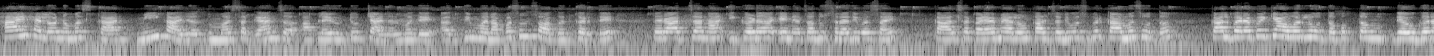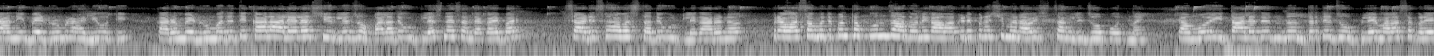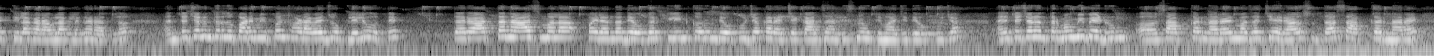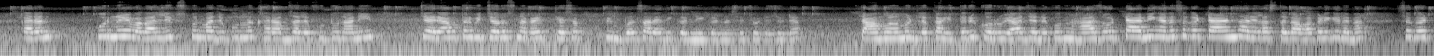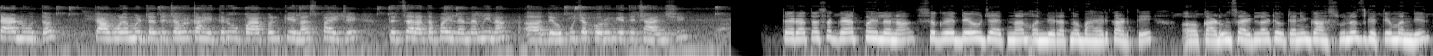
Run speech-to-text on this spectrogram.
Hi hello नमस्कार. मी काजल. तुम्हा सगळ्यांचं आपल्या यूट्यूब चॅनलमध्ये अगदी मनापासून स्वागत करते. तर आजचा ना इकडं येण्याचा दुसरा दिवस आहे. काल सकाळी आम्ही आलो कालचा दिवसभर कामच होतं. काल बऱ्यापैकी आवरलं होतं. फक्त देवघर आणि बेडरूम राहिली होती. कारण बेडरूममध्ये ते काल आलेला शिरले झोपायला ते उठलेच नाही संध्याकाळी बार साडेसहा वाजता ते उठले. कारण प्रवासामध्ये पण थकून जातो आणि गावाकडे पण अशी म्हणावीशी चांगली झोप होत नाही. त्यामुळे इथं आल्या ते नंतर ते झोपले. मला सगळं एकटीला करावं लागलं घरातलं. आणि त्याच्यानंतर दुपारी मी पण थोडा वेळ झोपलेले होते. तर आत्ता ना आज मला पहिल्यांदा देवघर क्लीन करून देवपूजा करायची आहे. काल झालीच नव्हती माझी देवपूजा. आणि त्याच्यानंतर मग मी बेडरूम साफ करणार आहे आणि माझा चेहरासुद्धा साफ करणार आहे. कारण पूर्ण हे बघा लिप्स पण माझे पूर्ण खराब झाले फुटून. आणि चेहऱ्यावर तर विचारूच नका इतक्या अशा पिंपल्स आल्या इकडनं इकडनं अशा छोट्या छोट्या त्यामुळं म्हटलं काहीतरी करूया जेणेकरून हा जो टॅनिंग आहे ना सगळं टॅन झालेलं असतं. गावाकडे गेलं ना सगळं टॅन होतं. त्यामुळे म्हटलं त्याच्यावर काहीतरी उपाय आपण केलाच पाहिजे. तर चला आता पहिल्यांदा मी ना देवपूजा करून घेते छानशी. तर आता सगळ्यात पहिलं ना सगळे देव जे आहेत ना मंदिरातनं बाहेर काढते. काढून साईडला ठेवते आणि घासूनच घेते मंदिर.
